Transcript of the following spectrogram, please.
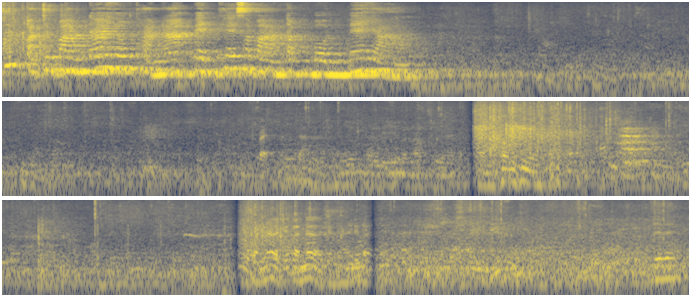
ซึ่งปัจจุบันได้ยกฐานะเป็นเทศบาลตำบลแม่ยาว กันเนอร์เดี๋ยวกั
